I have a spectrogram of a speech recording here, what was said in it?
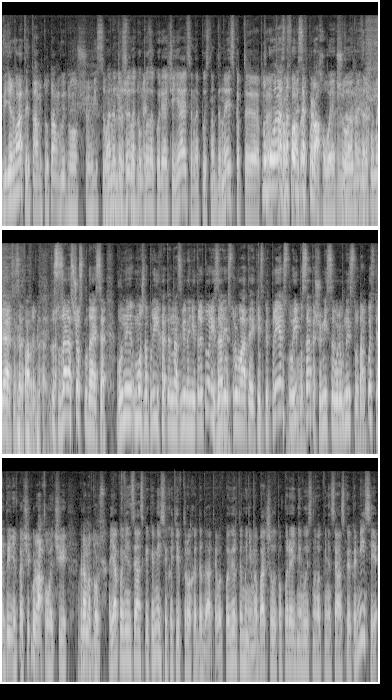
відірвати, там то там видно, що місце У мене дружина купила курячі яйця, написано Донецька. птахофабрика. Ну, бо вона знаходиться в Курахово, якщо Да, не, да. не помиляються, це фабрика. Тобто зараз що складається? Вони можна приїхати на звільнені території, зареєструвати якесь підприємство і писати, що місце виробництва там Костянтинівка, чи Курахова, чи Краматорськ. А я по Венеціанській комісії хотів трохи додати. От повірте мені, ми бачили попередній висновок Венеціанської комісії,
